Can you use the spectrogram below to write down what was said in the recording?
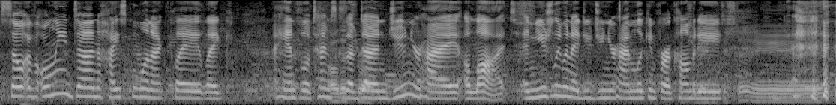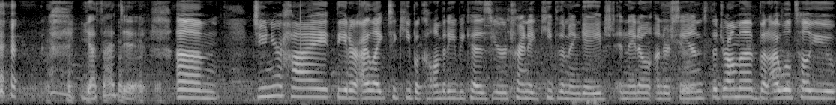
so I've only done high school one act play like a handful of times Oh, because that's I've right. done junior high a lot, and usually when I do junior high, I'm looking for a comedy. Yes, I did. Um, Junior high theater, I like to keep a comedy because you're trying to keep them engaged and they don't understand the drama. But I will tell you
